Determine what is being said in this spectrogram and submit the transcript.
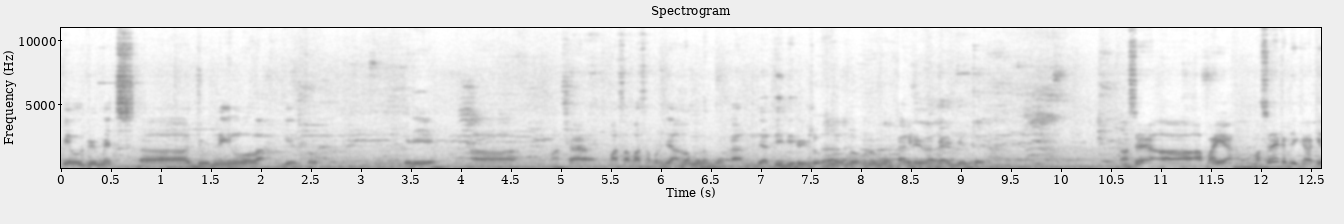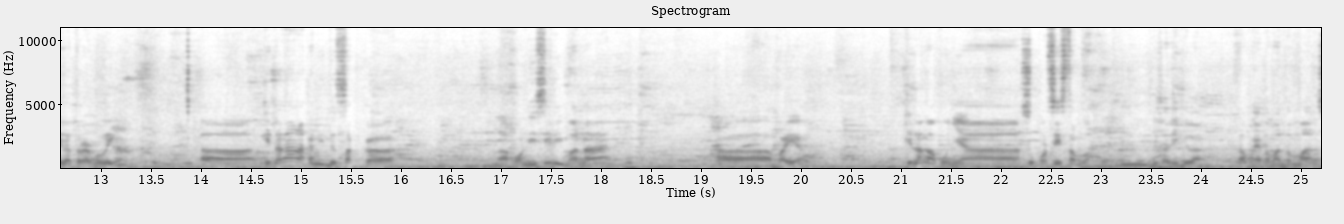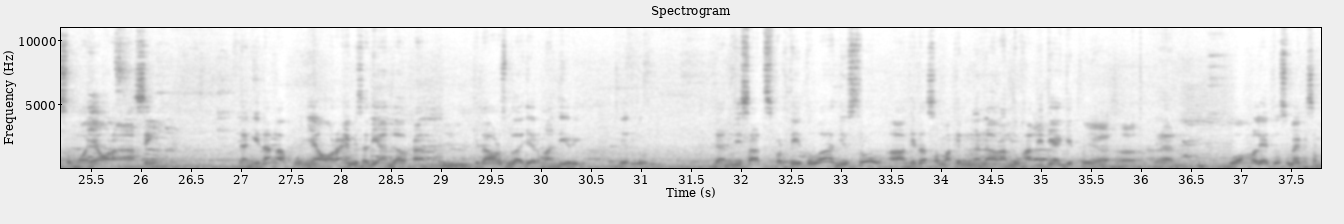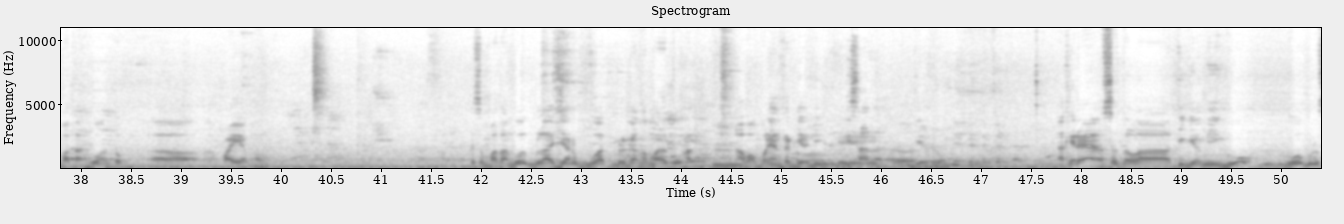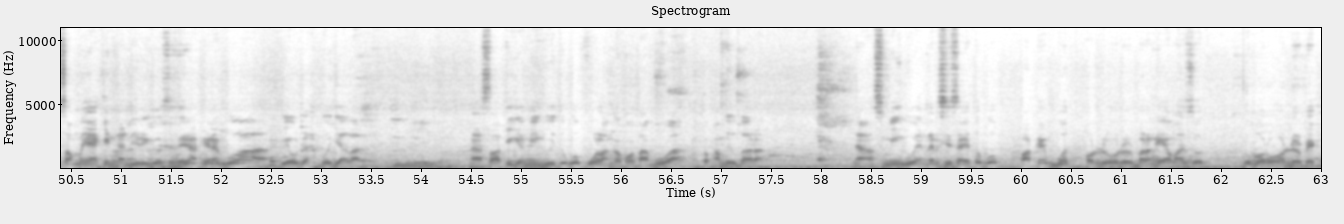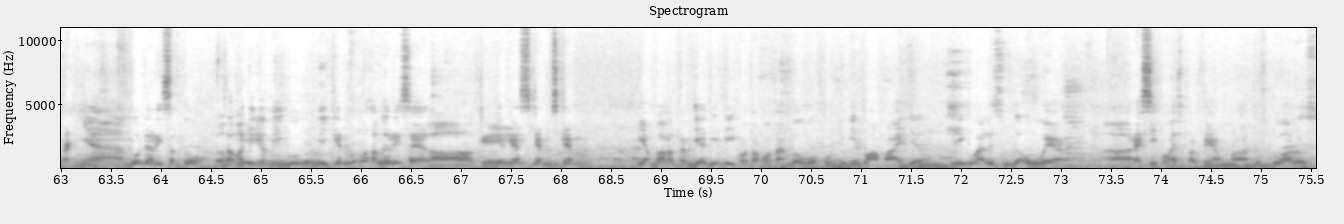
pilgrimage eh, journey lo lah gitu. Jadi eh, masa masa-masa perjalanan lo menemukan jati diri lo, belum menemukan gitu kayak gitu. Maksudnya eh, apa ya? Maksudnya ketika kita traveling, eh, kita kan akan didesak ke eh, kondisi di mana eh, apa ya? Kita nggak punya support system lah, bisa dibilang. Nggak punya teman-teman, semuanya orang asing. Dan kita nggak punya orang yang bisa diandalkan. Kita harus belajar mandiri, gitu. Dan di saat seperti itulah justru uh, kita semakin mengandalkan Tuhan itu ya gitu Iya. heeh. dan gue melihat itu sebagai kesempatan gue untuk uh, apa ya mem- kesempatan gue belajar buat bergantung pada Tuhan apa pun yang terjadi di sana gitu akhirnya setelah tiga minggu gue berusaha meyakinkan diri gue sendiri akhirnya gue ya udah gue jalan nah setelah tiga minggu itu gue pulang ke kota gue untuk ambil barang Nah seminggu yang tersisa itu gue pakai buat order-order barang di Amazon. Gue baru order backpacknya, gue udah riset tuh. Sama tiga minggu gue mikir itu gue sambil riset. Oh, Oke. Kira-kira scam-scam yang bakal terjadi di kota-kota yang baru gue kunjungin tuh apa aja. Jadi gue at least sudah aware uh, resikonya seperti apa. Terus gue harus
